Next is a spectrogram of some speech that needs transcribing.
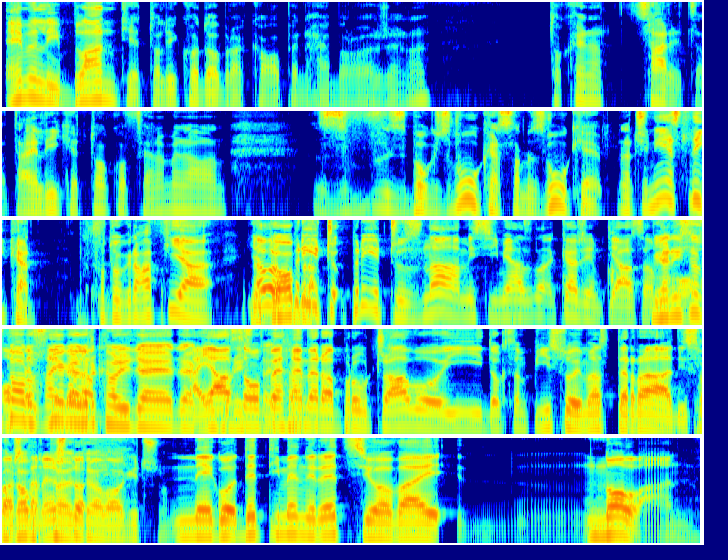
Emily Blunt je toliko dobra kao Oppenheimerova žena. To je jedna carica. Taj lik je toliko fenomenalan. Zv zbog zvuka sam zvuke. Znači nije slika, fotografija je Dobro, dobra. priču, priču zna, mislim, ja zna, kažem ti, ja sam... Ja nisam znao da su njega drkali da je, da je A ja sam. Oppenheimera proučavao i dok sam pisao i master rad i Pa svašta dobro, to je- nešto. to je logično. Nego, de ti meni reci ovaj... Nolan,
